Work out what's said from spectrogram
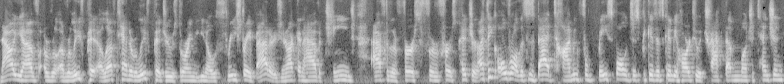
now you have a, a relief pit, a left-handed relief pitcher who's throwing, you know, three straight batters. You're not going to have a change after after the first for first pitcher. I think overall this is bad timing for baseball just because it's going to be hard to attract that much attention.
